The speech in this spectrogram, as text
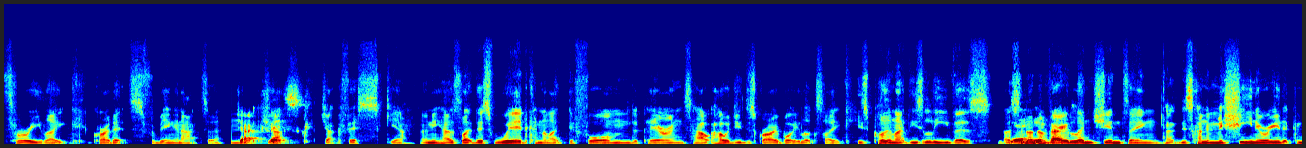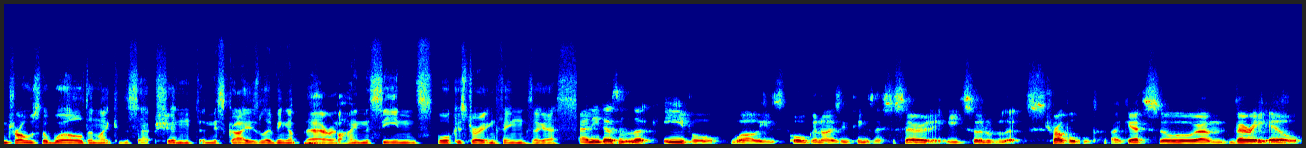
three like credits for being an actor. Jack Fisk. Jack Fisk, yeah, and he has like this weird kind of like deformed appearance. How how would you describe what he looks like? He's pulling like these levers. That's Yeah, another has- very Lynchian thing. Like this kind of machinery that controls the world and like deception. And this guy is living up there behind the scenes, orchestrating things. I guess. and he doesn't look evil while he's organizing things necessarily. He sort of looks troubled, I guess, or um, very ill.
